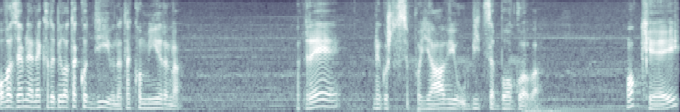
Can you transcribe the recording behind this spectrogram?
Ova zemlja je nekada bila tako divna, tako mirna. Pre nego što se pojavio ubica bogova. Okej.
